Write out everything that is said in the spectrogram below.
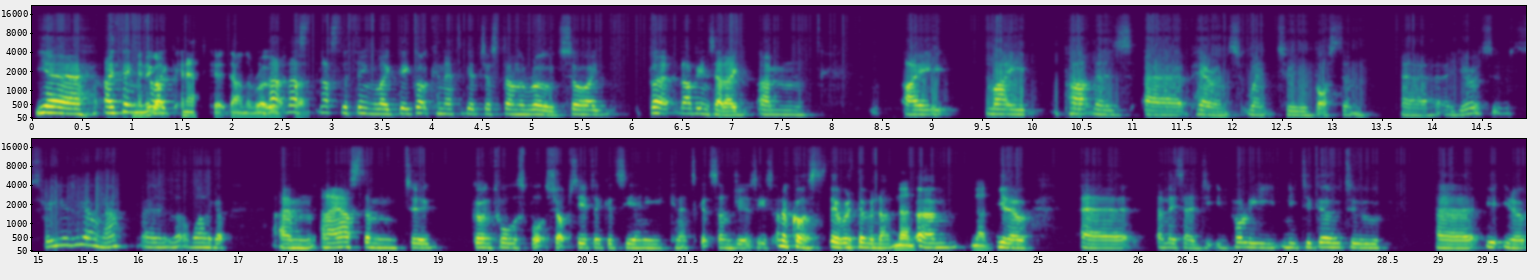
Yeah, I think I mean, they like got Connecticut down the road. that, that's but that's the thing. Like they got Connecticut just down the road. So I, but that being said, I um, I my partner's uh, parents went to Boston uh, a year or two, three years ago now, a little while ago, um, and I asked them to go into all the sports shops see if they could see any Connecticut Sun jerseys, and of course there were there were none. None. Um, none. you know, uh, and they said you probably need to go to, uh, you, you know,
